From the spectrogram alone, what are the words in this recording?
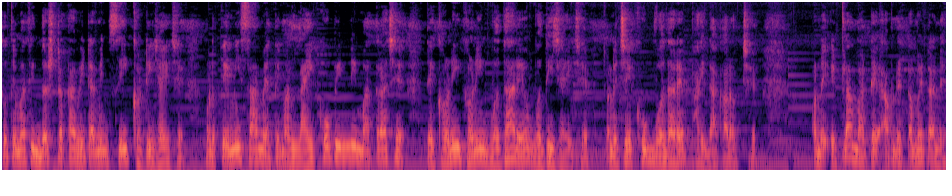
તો તેમાંથી દસ ટકા વિટામિન સી ઘટી જાય છે. પણ તેની સામે તેમાં લાઇકોપિનની માત્રા છે, તે ઘણી ઘણી વધારે વધી જાય છે અને જે ખૂબ વધારે ફાયદાકારક છે. અને એટલા માટે આપણે ટમેટાને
